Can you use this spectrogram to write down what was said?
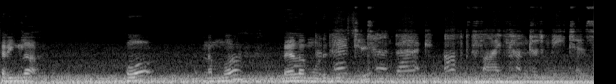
சரிங்களா? இப்போது நம்ம வேலை முடிஞ்சிச்சு to turn back after 500 meters.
